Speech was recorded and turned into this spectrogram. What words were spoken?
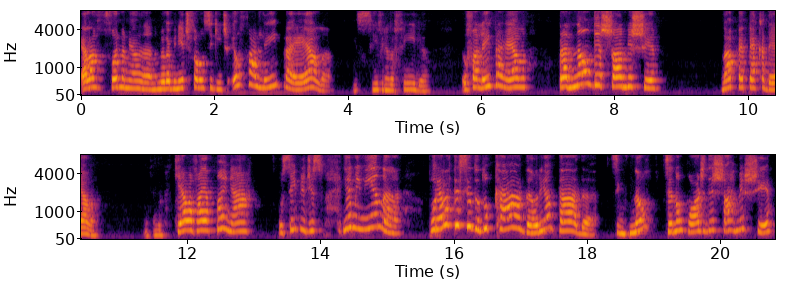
Ela foi na minha, no meu gabinete e falou o seguinte: eu falei para ela, se referindo à filha, eu falei para ela para não deixar mexer na pepeca dela, que ela vai apanhar. Eu sempre disse. E a menina, por ela ter sido educada, orientada, assim, não, você não pode deixar mexer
